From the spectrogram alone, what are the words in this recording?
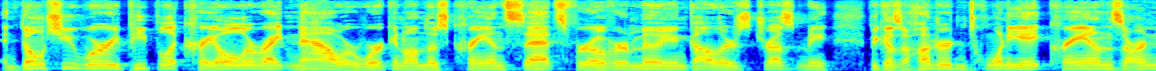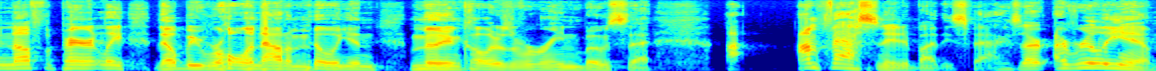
And don't you worry, people at Crayola right now are working on those crayon sets for over a million colors. Trust me, because 128 crayons aren't enough, apparently. They'll be rolling out a million, million colors of a rainbow set. I, am fascinated by these facts. I, I really am.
